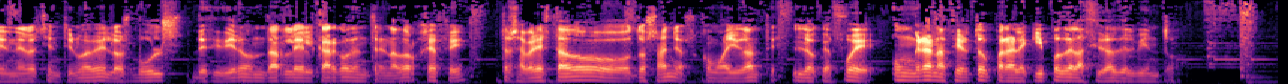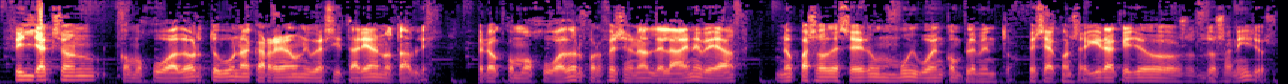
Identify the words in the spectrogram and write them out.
en el 89, los Bulls decidieron darle el cargo de entrenador jefe tras haber estado dos años como ayudante, lo que fue un gran acierto para el equipo de la Ciudad del Viento. Phil Jackson, como jugador, tuvo una carrera universitaria notable, pero como jugador profesional de la NBA no pasó de ser un muy buen complemento, pese a conseguir aquellos dos anillos.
